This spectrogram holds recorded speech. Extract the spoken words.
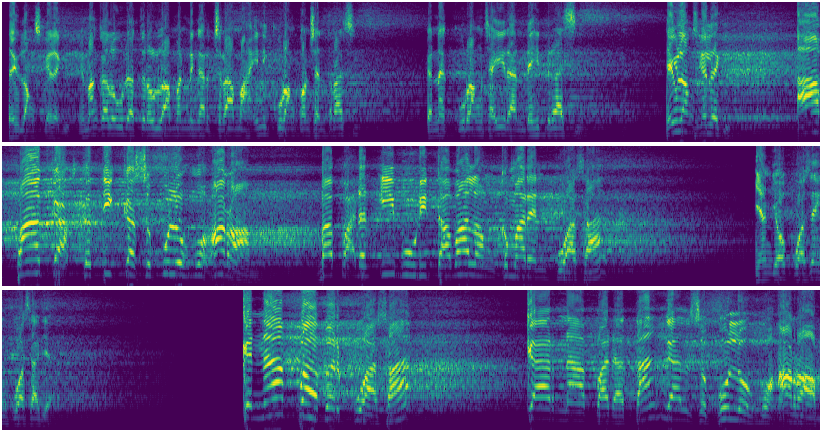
Saya ulang sekali lagi. Memang kalau udah terlalu lama dengar ceramah ini kurang konsentrasi. Karena kurang cairan dehidrasi. Saya ulang sekali lagi. Apakah ketika 10 Muharram bapak dan ibu di Tabalong kemarin puasa? Yang jawab puasa yang puasa aja kenapa berpuasa? Karena pada tanggal 10 Muharram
